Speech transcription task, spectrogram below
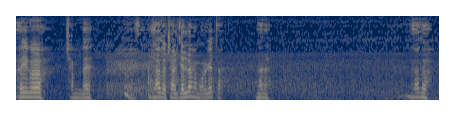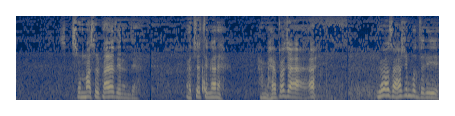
아이고, 참네. 나도 잘 될랑가 모르겠다. 나는. 나도 손맛을 봐야 되는데. 어쨌든 간에 한번 해보자. 여기서 하신 분들이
